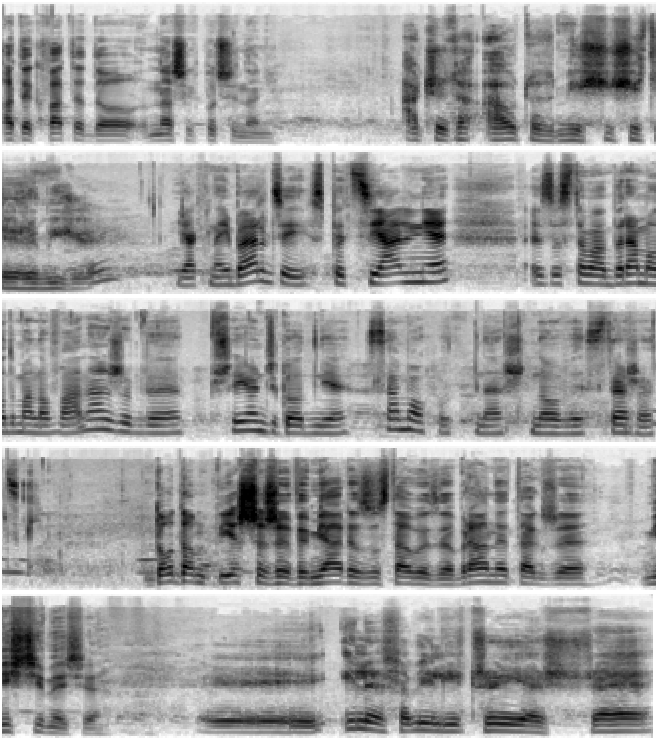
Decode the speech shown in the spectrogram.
adekwatne do naszych poczynań. A czy to auto zmieści się w tej remizie? Jak najbardziej. Specjalnie została brama odmalowana, żeby przyjąć godnie samochód nasz nowy strażacki. Dodam jeszcze, że wymiary zostały zebrane, także mieścimy się. Yy, ile sobie liczy jeszcze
